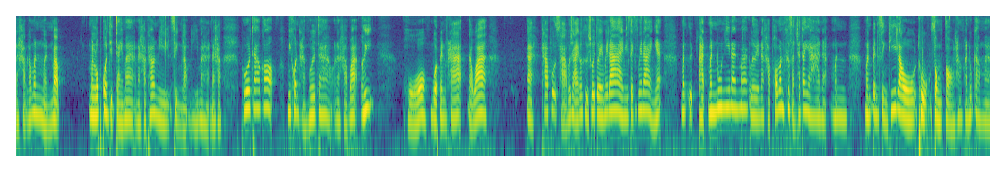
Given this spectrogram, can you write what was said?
นะครับ แล้วมันเหมือนแบบมันรบกวนจิตใจมากนะครับ ถ้ามันมีสิ่งเหล่านี้มานะครับ พระพุทธเจ้าก็มีคนถามพระพุทธเจ้านะครับ ว่า เอ้ย โห บวชเป็นพระ แต่ว่า อะถ้าผู้สาวผู้ชายก็คือช่วยตัวเองไม่ได้มีเซ็กซ์ไม่ได้อย่างเงี้ยมันอึดอัดมันนู่นนี่นั่นมากเลยนะครับเพราะมันคือสัญชาตญาณอะมันมันเป็นสิ่งที่เราถูกส่งต่อทางพันธุกรรมมา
